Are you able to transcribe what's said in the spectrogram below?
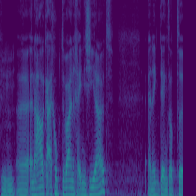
Mm -hmm. en daar haal ik eigenlijk ook te weinig energie uit. En ik denk dat uh,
